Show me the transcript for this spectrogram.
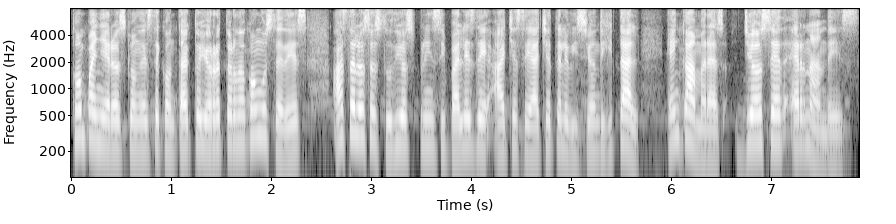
Compañeros, con este contacto yo retorno con ustedes hasta los estudios principales de HCH Televisión Digital. En cámaras, Joseph Hernández.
